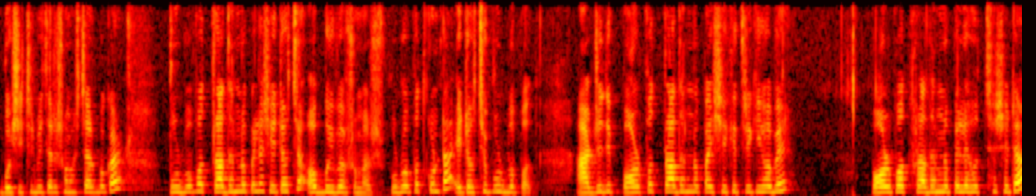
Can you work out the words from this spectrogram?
বৈশিষ্ট্যের বিচারে সমাস চার প্রকার। পূর্বপদ প্রাধান্য পেলে সেটা হচ্ছে অব্যয়ীভাব সমাস। পূর্বপদ কোনটা? এটা হচ্ছে পূর্বপদ আর যদি পরপদ প্রাধান্য পায়, সেক্ষেত্রে কি হবে? পরপদ প্রাধান্য পেলে হচ্ছে সেটা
